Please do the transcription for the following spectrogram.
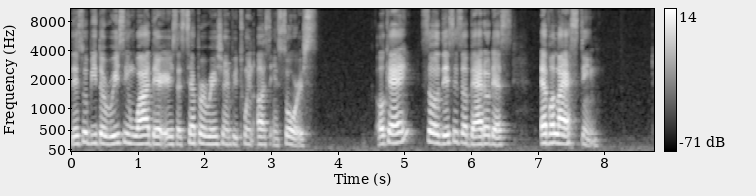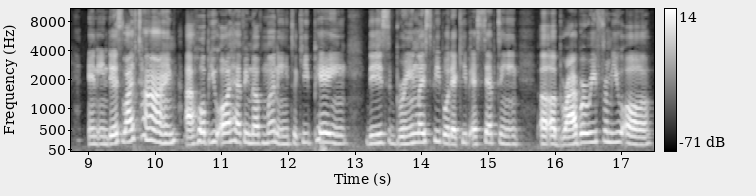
This will be the reason why there is a separation between us and source. Okay? So this is a battle that's everlasting. And in this lifetime, I hope you all have enough money to keep paying these brainless people that keep accepting a, a bribery from you all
